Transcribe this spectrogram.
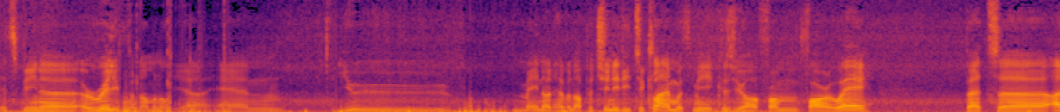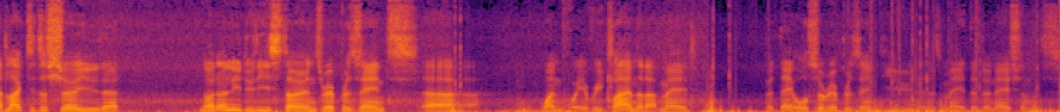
It's been a, a really phenomenal year and you may not have an opportunity to climb with me because you are from far away but uh, I'd like to just show you that not only do these stones represent uh, one for every climb that I've made but they also represent you that has made the donations.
